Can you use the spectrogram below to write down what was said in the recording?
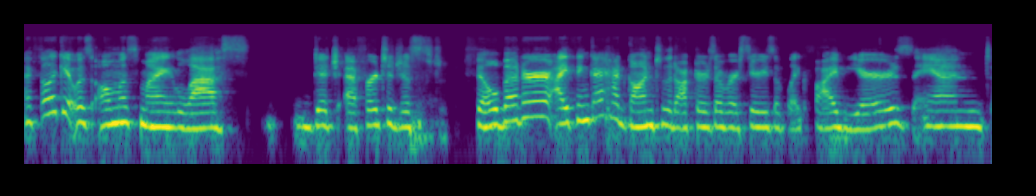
i feel like it was almost my last ditch effort to just feel better i think i had gone to the doctors over a series of like five years and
